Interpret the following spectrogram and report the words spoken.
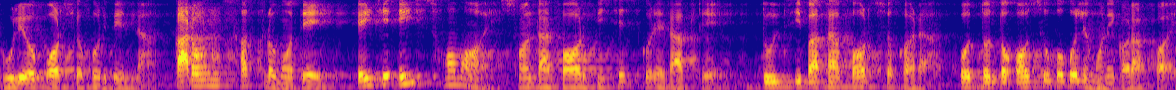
ভুলেও স্পর্শ করবেন না। কারণ শাস্ত্র মতে এই যে এই সময়, সন্ধ্যার পর বিশেষ করে রাত্রে তুলসী পাতা স্পর্শ করা অত্যন্ত অশুভ বলে মনে করা হয়।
